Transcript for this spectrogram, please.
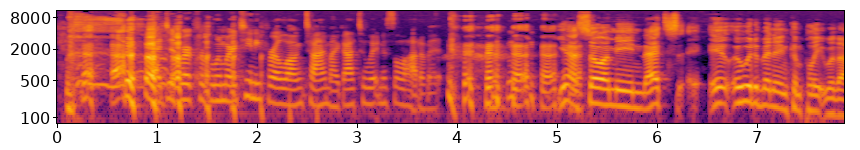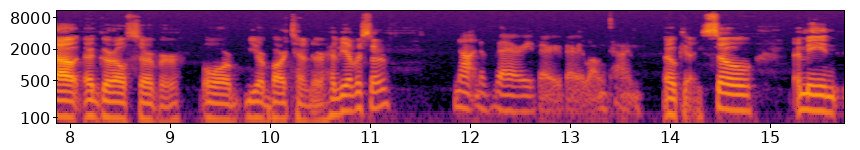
I did work for Blue Martini for a long time. I got to witness a lot of it. Yeah, so I mean that's it, it would have been incomplete without a girl server or your bartender. Have you ever served? Not in a very, very, very long time. Okay, so I mean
